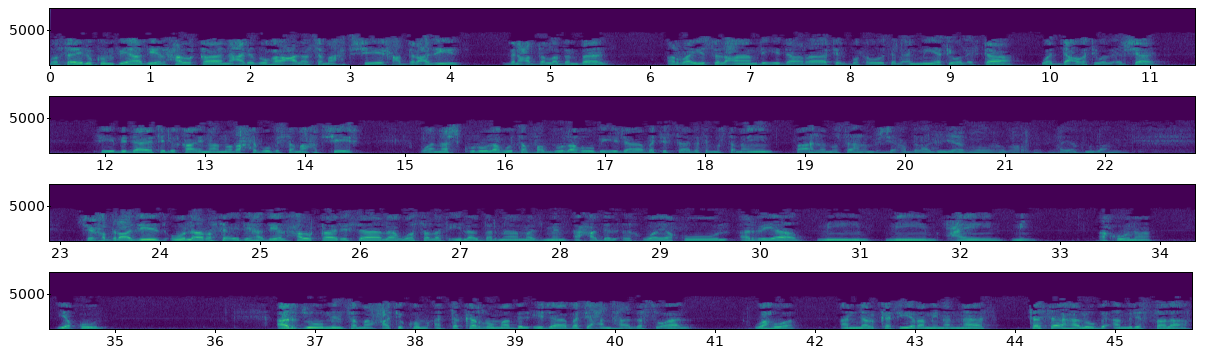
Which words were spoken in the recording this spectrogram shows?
رسائلكم في هذه الحلقة نعرضها على سماحة الشيخ عبد العزيز بن عبد الله بن باز الرئيس العام لإدارات البحوث العلمية والإفتاء والدعوة والإرشاد. في بداية لقائنا نرحب بسماحة الشيخ ونشكر له تفضله بإجابة السادة المستمعين فأهلا وسهلا بالشيخ عبد العزيز. حياكم الله وبارك فيكم حياكم الله. شيخ عبد العزيز أولى رسائل هذه الحلقة رسالة وصلت إلى البرنامج من أحد الإخوة يقول الرياض ميم ميم عين ميم. أخونا يقول أرجو من سماحتكم التكرم بالإجابة عن هذا السؤال وهو أن الكثير من الناس تساهلوا بأمر الصلاة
